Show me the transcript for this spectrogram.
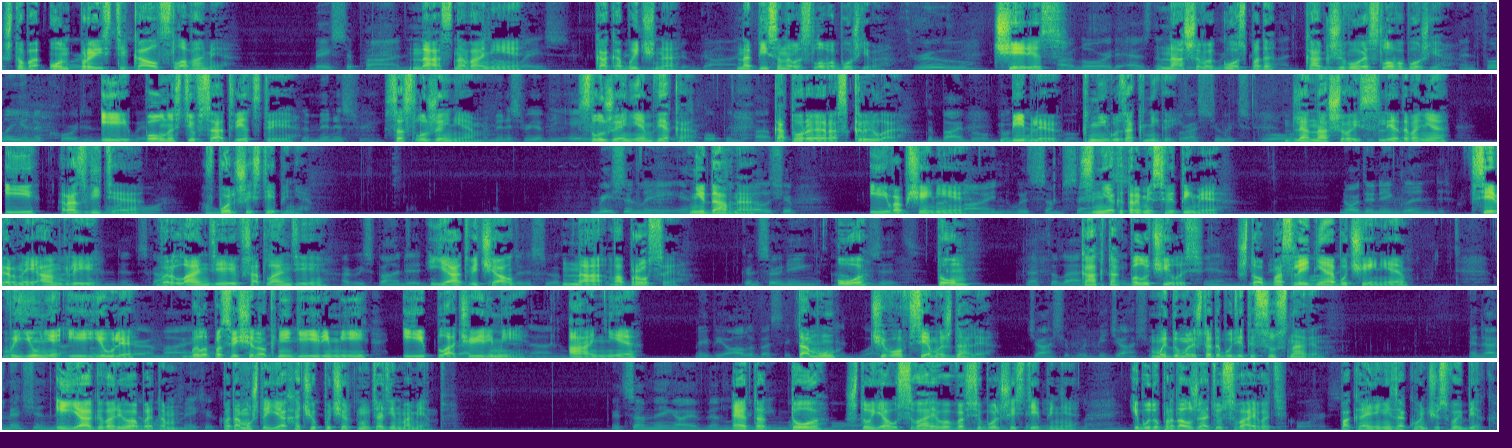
чтобы Он проистекал словами на основании, как обычно, написанного Слова Божьего, через нашего Господа, как живое Слово Божье, и полностью в соответствии со служением, служением века, которое раскрыло Библию книгу за книгой для нашего исследования и развития в большей степени. Недавно и в общении с некоторыми святыми в Северной Англии, в Ирландии, в Шотландии, я отвечал на вопросы о том, как так получилось, что последнее обучение в июне и июле было посвящено книге Иеремии и плачу Иеремии, а не тому, чего все мы ждали. Мы думали, что это будет Иисус Навин. И я говорю об этом, потому что я хочу подчеркнуть один момент. Это то, что я усваиваю во все большей степени и буду продолжать усваивать, пока я не закончу свой бег.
